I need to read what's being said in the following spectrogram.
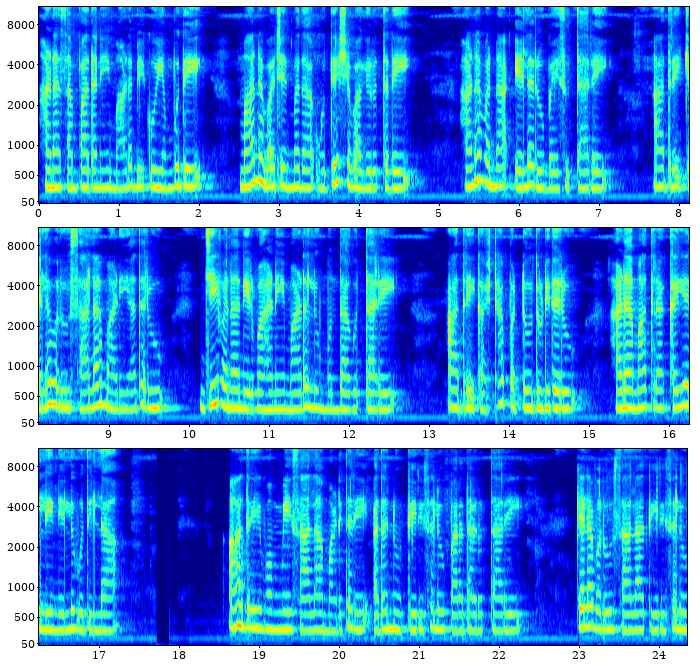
ಹಣ ಸಂಪಾದನೆ ಮಾಡಬೇಕು ಎಂಬುದೇ ಮಾನವ ಜನ್ಮದ ಉದ್ದೇಶವಾಗಿರುತ್ತದೆ. ಹಣವನ್ನು ಎಲ್ಲರೂ ಬಯಸುತ್ತಾರೆ. ಆದರೆ ಕೆಲವರು ಸಾಲ ಮಾಡಿಯಾದರೂ ಜೀವನ ನಿರ್ವಹಣೆ ಮಾಡಲು ಮುಂದಾಗುತ್ತಾರೆ. ಆದರೆ ಕಷ್ಟಪಟ್ಟು ದುಡಿದರೂ. ಹಣ ಮಾತ್ರ ಕೈಯಲ್ಲಿ ನಿಲ್ಲುವುದಿಲ್ಲ. ಆದರೆ ಒಮ್ಮೆ ಸಾಲ ಮಾಡಿದರೆ ಅದನ್ನು ತೀರಿಸಲು ಪರದಾಡುತ್ತಾರೆ. ಕೆಲವರು ಸಾಲ ತೀರಿಸಲು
